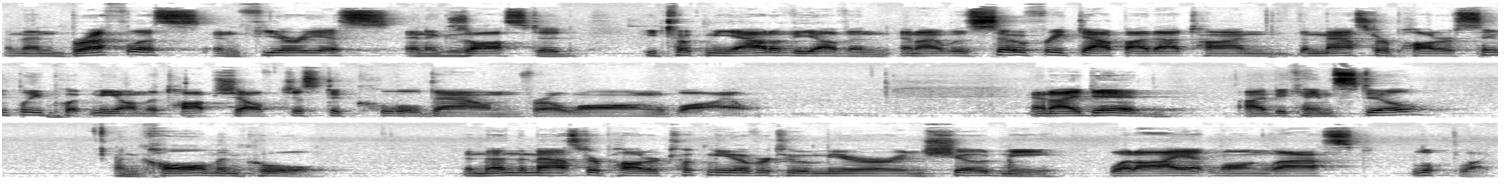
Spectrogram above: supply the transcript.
And then, breathless and furious and exhausted, he took me out of the oven, and I was so freaked out by that time, the master potter simply put me on the top shelf just to cool down for a long while. And I did. I became still and calm and cool. And then the master potter took me over to a mirror and showed me what I at long last looked like.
